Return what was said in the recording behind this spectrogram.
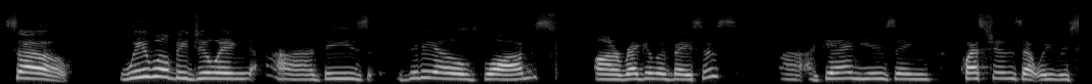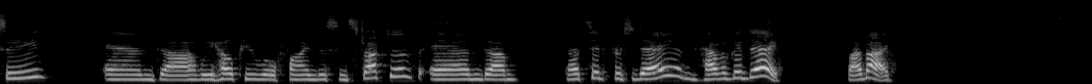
So we will be doing uh, these video blogs on a regular basis. Uh, again, using questions that we receive. And uh, we hope you will find this instructive. And um, that's it for today and have a good day. Bye-bye.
